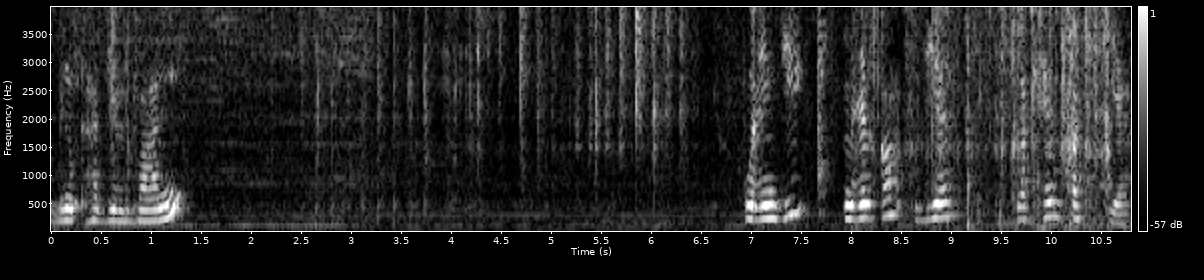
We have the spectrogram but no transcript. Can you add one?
بنكهة ديال الفاني. وعندي معلقة ديال لا كريم باتيسيير.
